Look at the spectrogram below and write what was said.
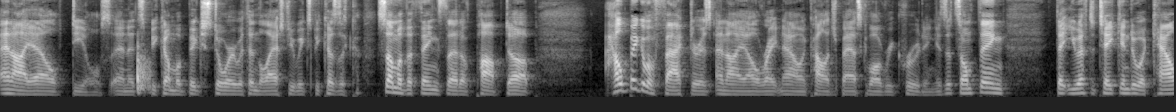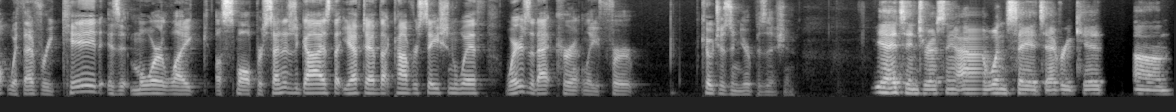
NIL deals, and it's become a big story within the last few weeks because of some of the things that have popped up. How big of a factor is NIL right now in college basketball recruiting? Is it something that you have to take into account with every kid? Is it more like a small percentage of guys that you have to have that conversation with? Where's it at currently for coaches in your position? Yeah, it's interesting. I wouldn't say it's every kid um,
